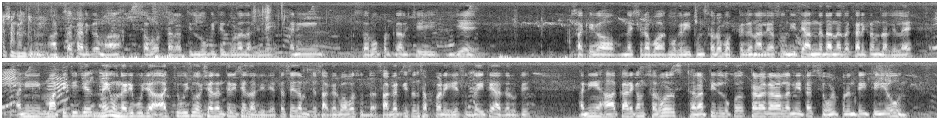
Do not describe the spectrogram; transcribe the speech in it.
सांगाल तुम्ही? आजचा कार्यक्रम हा सर्व स्तरातील लोक इथे गोळा झालेले आणि सर्व प्रकारचे जे आहे नशिराबाद वगैरे इथून सर्व भक्तगण आले असून इथे अन्नदानाचा कार्यक्रम झालेला आहे. आणि मातेची जे नाही होणारी पूजा आज चोवीस वर्षानंतर इथे झालेली आहे. तसेच आमचे सागरबाबा सुद्धा सागर किसन सप्पाडे हे सुद्धा इथे हजर होते. आणि हा कार्यक्रम सर्व स्तरातील लोक तळागाळाला नेतात. शेवटपर्यंत इथे येऊन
